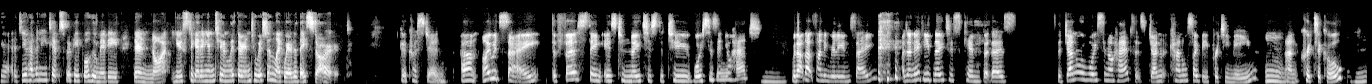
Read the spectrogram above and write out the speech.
Yeah. Do you have any tips for people who maybe they're not used to getting in tune with their intuition? Like, where do they start? Good question. Um, I would say the first thing is to notice the two voices in your head mm. without that sounding really insane. I don't know if you've noticed, Kim, but there's the general voice in our head that's gen- can also be pretty mean mm. and critical. Mm-hmm.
